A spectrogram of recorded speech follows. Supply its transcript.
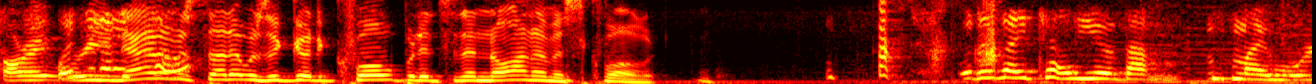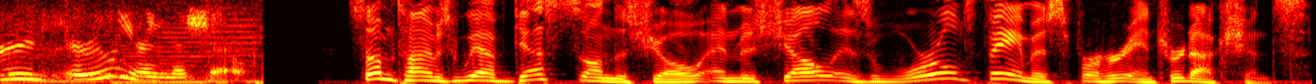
All right, What we're unanimous that it was a good quote, but it's an anonymous quote. What did I tell you about my words earlier in the show? Sometimes we have guests on the show, and Michelle is world famous for her introductions.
